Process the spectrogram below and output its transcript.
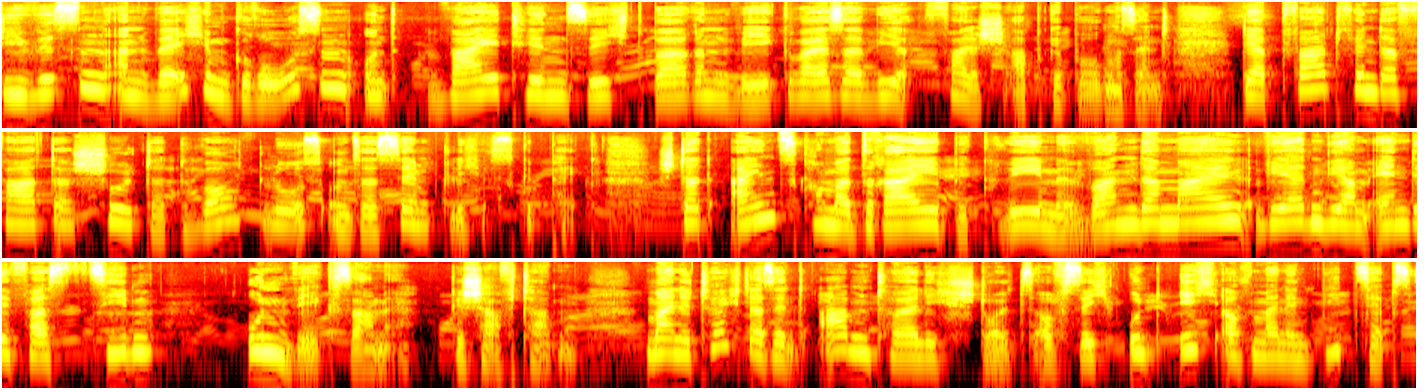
die wissen, an welchem großen und weithin sichtbaren Wegweiser wir falsch abgebogen sind. Der Pfadfindervater schultert wortlos unser sämtliches Gepäck. Statt 1,3 bequeme Wandermeilen werden wir am Ende fast sieben Unwegsame geschafft haben. Meine Töchter sind abenteuerlich stolz auf sich und ich auf meinen Bizeps.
